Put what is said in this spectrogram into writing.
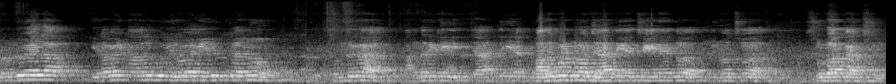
రెండు వేల ఇరవై నాలుగు ఇరవై ఐదుకు గాను ముందుగా అందరికీ జాతీయ పదకొండవ జాతీయ చేనేత దినోత్సవ శుభాకాంక్షలు.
